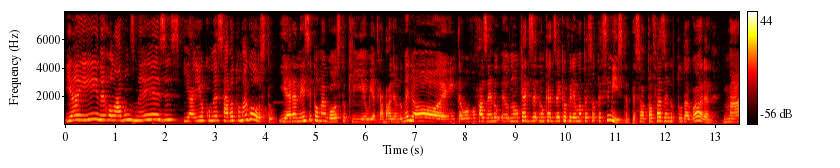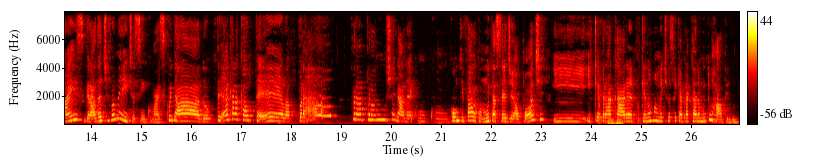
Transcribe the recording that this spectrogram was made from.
E aí, né, rolava uns meses e aí eu começava a tomar gosto. E era nesse tomar gosto que eu ia trabalhando melhor. Então eu vou fazendo, eu não quer dizer, não quer dizer que eu virei uma pessoa pessimista. Eu só tô fazendo tudo agora mais gradativamente, assim, com mais cuidado, ter aquela cautela pra pra, pra não chegar, né, com, com, como que fala? Com muita sede ao pote e, e quebrar uhum. a cara, porque normalmente você quebra a cara muito rápido.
